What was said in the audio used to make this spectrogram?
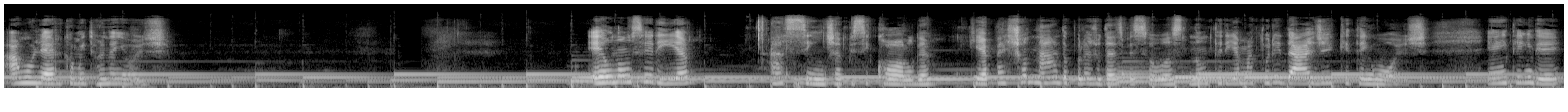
a mulher que eu me tornei hoje. Eu não seria a Cintia, psicóloga, que é apaixonada por ajudar as pessoas, não teria a maturidade que tenho hoje. É entender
